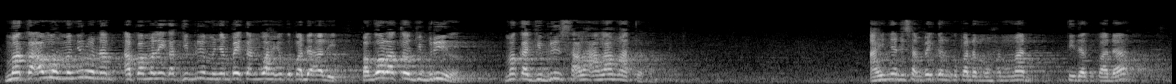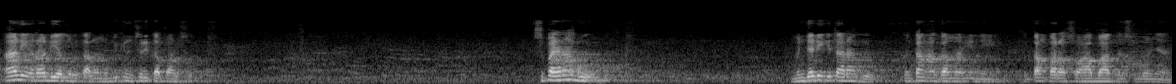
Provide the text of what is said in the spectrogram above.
Maka Allah menyuruh apa malaikat Jibril menyampaikan wahyu kepada Ali. Pagol atau Jibril. Maka Jibril salah alamat. Akhirnya disampaikan kepada Muhammad, tidak kepada Ali radhiyallahu taala bikin cerita palsu. Supaya ragu. Menjadi kita ragu tentang agama ini, tentang para sahabat dan semuanya.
